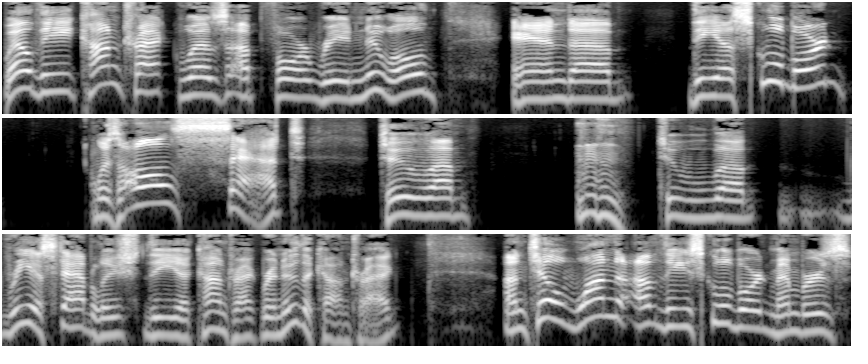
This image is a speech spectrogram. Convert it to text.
Well, the contract was up for renewal, and uh, the uh, school board was all set to um, to uh, reestablish the uh, contract, renew the contract, until one of the school board members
